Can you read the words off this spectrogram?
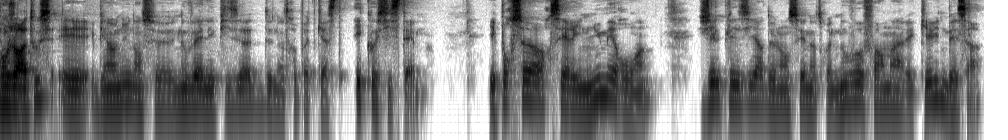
Bonjour à tous et bienvenue dans ce nouvel épisode de notre podcast Écosystème. Et pour ce hors-série numéro 1, j'ai le plaisir de lancer notre nouveau format avec Kevin Bessa,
